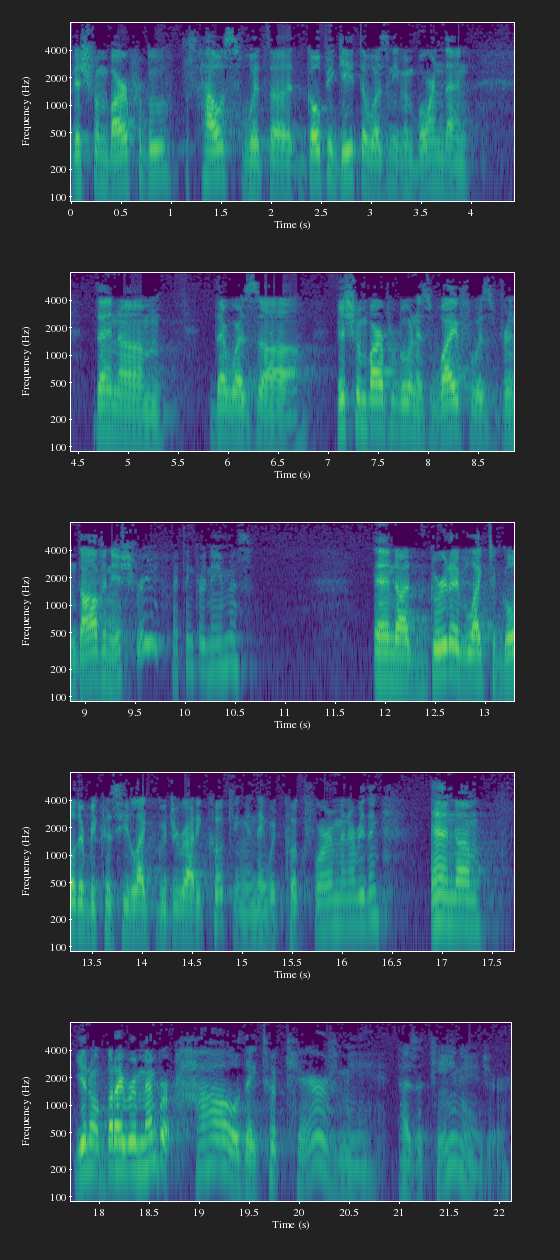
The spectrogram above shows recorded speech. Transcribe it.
Vishwambar Prabhu's house with, uh, Gopi Gita wasn't even born then. Then, um, there was, uh, Vishwambar Prabhu and his wife was Vrindavaneshwari, I think her name is. And uh, Gurudev liked to go there because he liked Gujarati cooking, and they would cook for him and everything. And um, you know, but I remember how they took care of me as a teenager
